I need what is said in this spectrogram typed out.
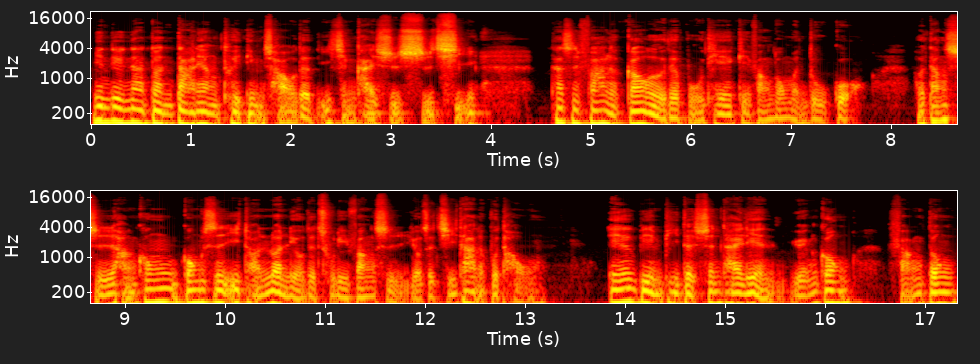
面对那段大量退订潮的疫情开始时期，他是发了高额的补贴给房东们度过，和当时航空公司一团乱流的处理方式有着极大的不同。Airbnb 的生态链，员工、房东。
